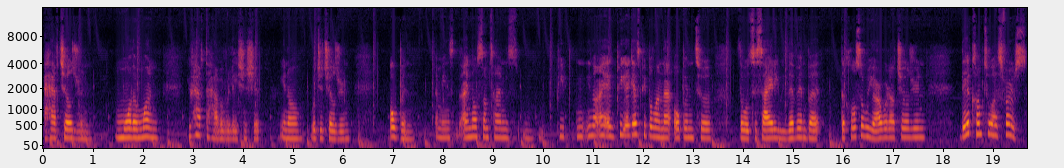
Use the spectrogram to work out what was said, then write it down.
have children, more than one, you have to have a relationship you know, with your children. Open. I mean, I know sometimes people, you know, I, I guess people are not open to the society we live in, but the closer we are with our children, they'll come to us first.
